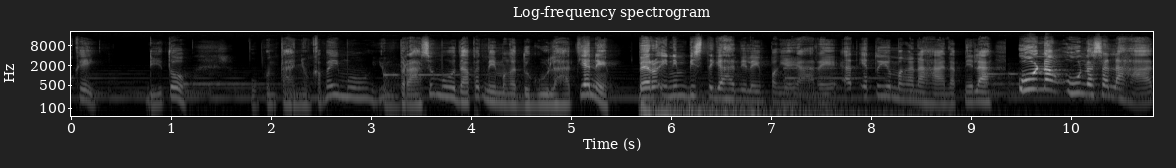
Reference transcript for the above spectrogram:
okay. Dito, pupuntahan yung kamay mo, yung braso mo, dapat may mga dugo lahat yan eh. Pero inimbestigahan nila yung pangyayari at ito yung mga nahanap nila. Unang-una sa lahat,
